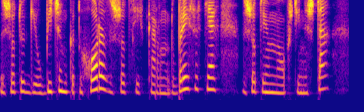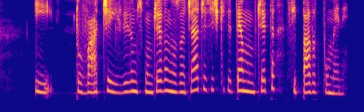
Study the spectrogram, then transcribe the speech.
Защото ги обичам като хора, защото си изкарвам добре с тях, защото имаме общи неща. И това, че излизам с момчета, не означава, че всичките те момчета си падат по мене.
